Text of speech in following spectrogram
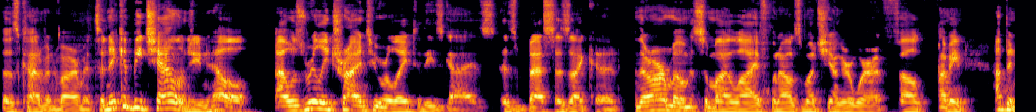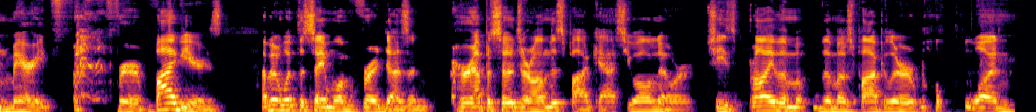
those kind of environments. And it can be challenging. Hell, I was really trying to relate to these guys as best as I could. There are moments in my life when I was much younger where it felt, I mean, I've been married for five years. I've been with the same woman for a dozen. Her episodes are on this podcast. You all know her. She's probably the, the most popular one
